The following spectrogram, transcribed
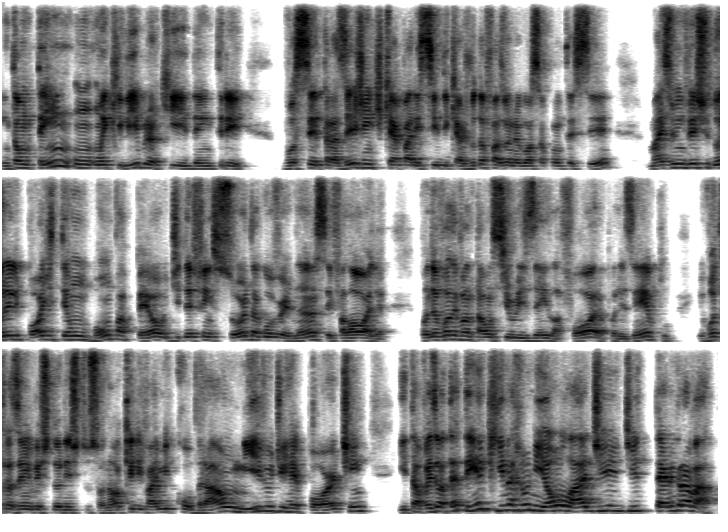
Então tem um, um equilíbrio aqui dentre você trazer gente que é parecida e que ajuda a fazer o negócio acontecer, mas o investidor ele pode ter um bom papel de defensor da governança e falar, olha, quando eu vou levantar um Series A lá fora, por exemplo, eu vou trazer um investidor institucional que ele vai me cobrar um nível de reporting e talvez eu até tenha aqui na reunião lá de, de terno e gravata.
